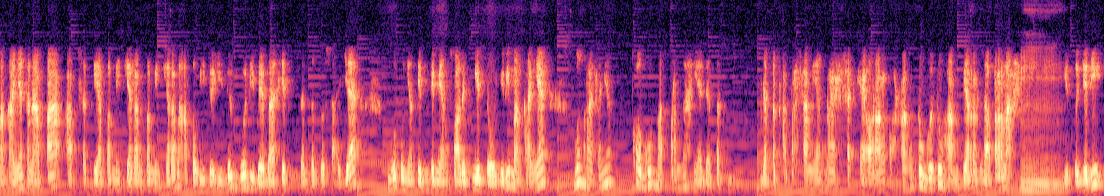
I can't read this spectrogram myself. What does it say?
Makanya kenapa setiap pemikiran-pemikiran atau ide-ide gue dibebasin. Dan tentu saja gue punya tim-tim yang solid gitu. Jadi makanya gue ngerasanya kok gue nggak pernah ya dapat dapat atasan yang rese kayak orang-orang tuh gue tuh hampir nggak pernah Hmm. gitu jadi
